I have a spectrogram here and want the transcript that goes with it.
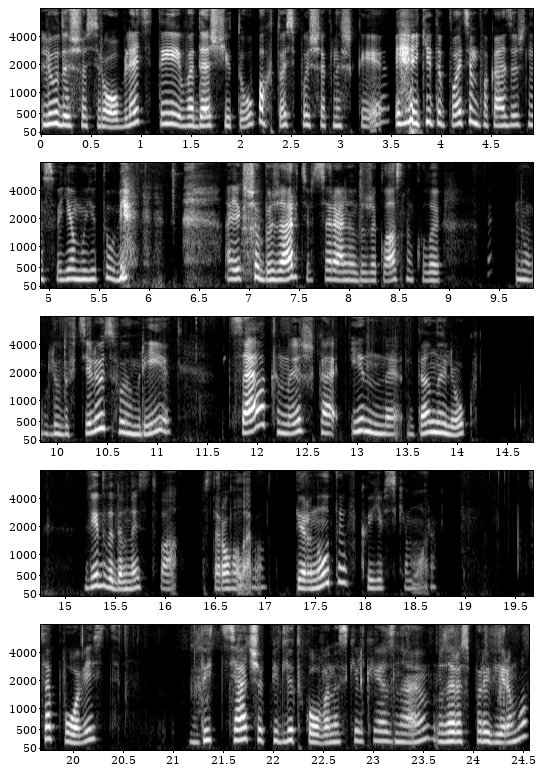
люди щось роблять, ти ведеш Ютуб, а хтось пише книжки, які ти потім показуєш на своєму Ютубі. А якщо без жартів, це реально дуже класно, коли ну, люди втілюють свої мрії. Це книжка Інни Данилюк від видавництва Старого Лева Пірнути в Київське море. Це повість дитячо-підліткова, наскільки я знаю. Зараз перевіримо.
